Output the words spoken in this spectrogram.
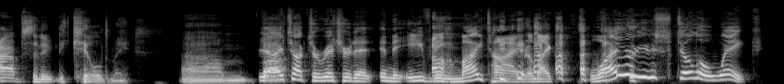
absolutely killed me. Um, Yeah, I talked to Richard at, in the evening, Oh. my time. And I'm like, why are you still awake?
